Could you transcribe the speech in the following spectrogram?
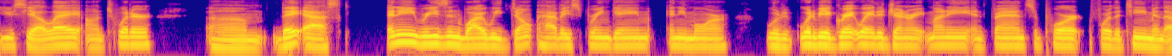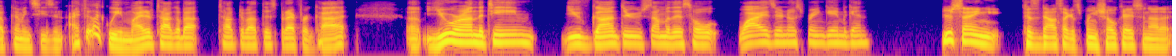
ucla on twitter. Um, they ask any reason why we don't have a spring game anymore. Would would it be a great way to generate money and fan support for the team in the upcoming season? I feel like we might have talked about talked about this, but I forgot. Um, you were on the team. You've gone through some of this whole. Why is there no spring game again? You're saying because now it's like a spring showcase and not a.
